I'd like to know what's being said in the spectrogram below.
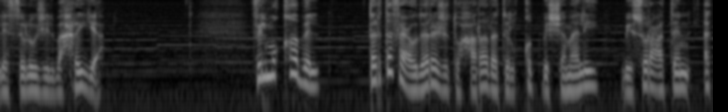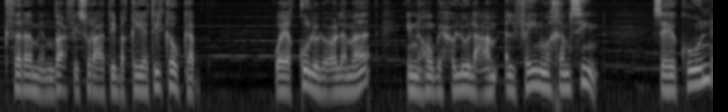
للثلوج البحرية. في المقابل ترتفع درجة حرارة القطب الشمالي بسرعة أكثر من ضعف سرعة بقية الكوكب. ويقول العلماء إنه بحلول عام 2050 سيكون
